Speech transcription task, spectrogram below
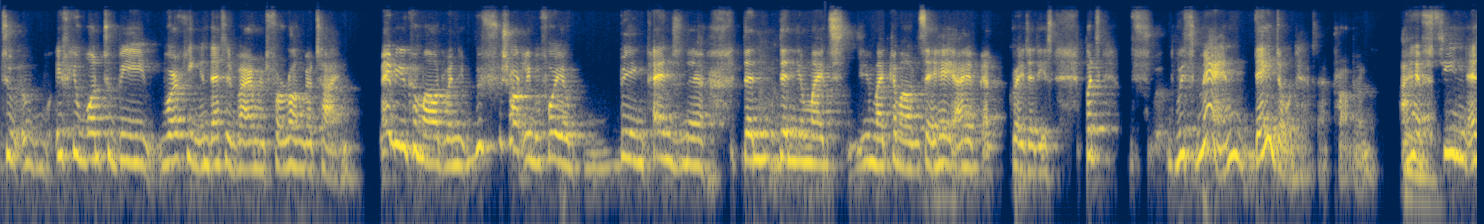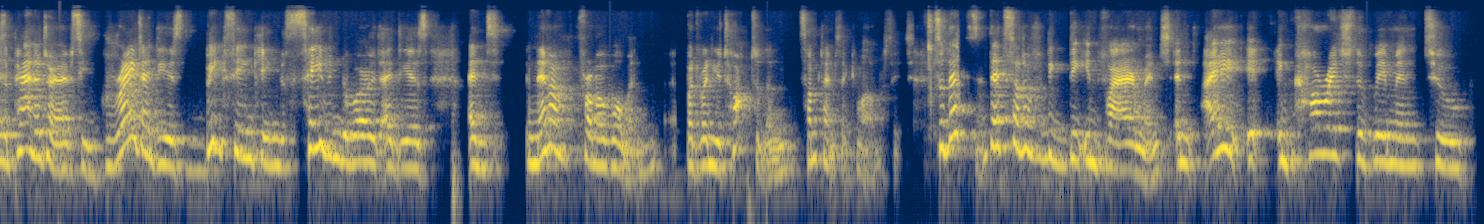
to if you want to be working in that environment for a longer time. Maybe you come out when shortly before you're being pensioner, uh, then then you might you might come out and say, "Hey, I have got great ideas." But with men, they don't have that problem. I have mm. seen, as a panetter, I've seen great ideas, big thinking, saving the world ideas, and never from a woman. But when you talk to them, sometimes they come out with it. So that's that's sort of the, the environment. And I encourage the women to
